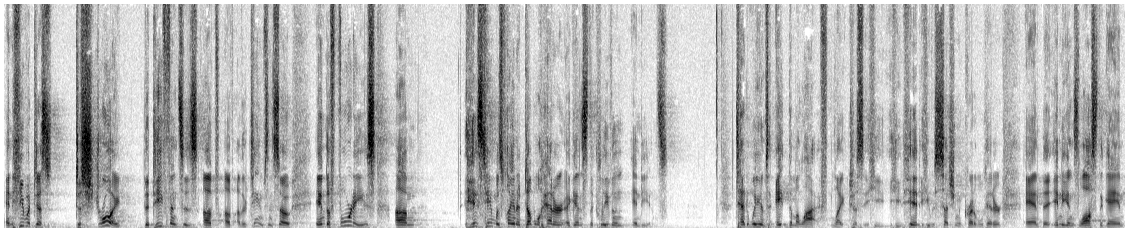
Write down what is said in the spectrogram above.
And he would just destroy the defenses of, of other teams. And so in the 40s, um, his team was playing a doubleheader against the Cleveland Indians. Ted Williams ate them alive. Like, just he, he hit, he was such an incredible hitter, and the Indians lost the game.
